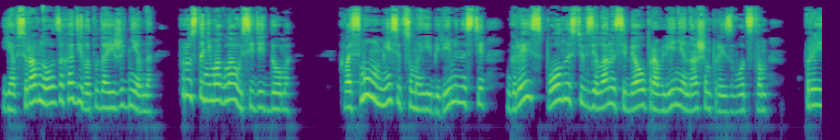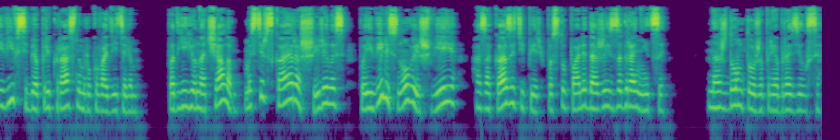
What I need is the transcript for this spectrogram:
я все равно заходила туда ежедневно, просто не могла усидеть дома. К восьмому месяцу моей беременности Грейс полностью взяла на себя управление нашим производством, проявив себя прекрасным руководителем. Под ее началом мастерская расширилась, появились новые швеи, а заказы теперь поступали даже из-за границы. Наш дом тоже преобразился.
